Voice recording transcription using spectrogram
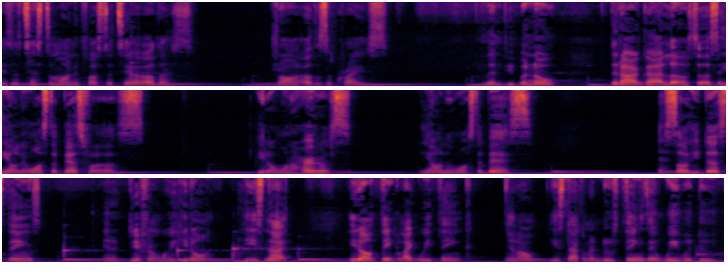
it's a testimony for us to tell others, drawing others to Christ, letting people know that our God loves us and He only wants the best for us. He don't want to hurt us. He only wants the best. And so he does things in a different way. He don't he's not he don't think like we think, you know. He's not going to do things that we would do.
